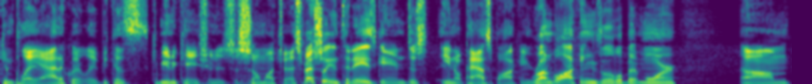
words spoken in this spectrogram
can play adequately because communication is just so much, especially in today's game. Just you know, pass blocking, run blocking is a little bit more. Um,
